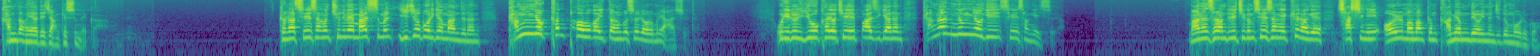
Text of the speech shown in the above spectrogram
감당해야 되지 않겠습니까? 그러나 세상은 주님의 말씀을 잊어버리게 만드는 강력한 파워가 있다는 것을 여러분이 아셔야 돼요. 우리를 유혹하여 죄에 빠지게 하는 강한 능력이 세상에 있어요. 많은 사람들이 지금 세상의 쾌락에 자신이 얼마만큼 감염되어 있는지도 모르고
